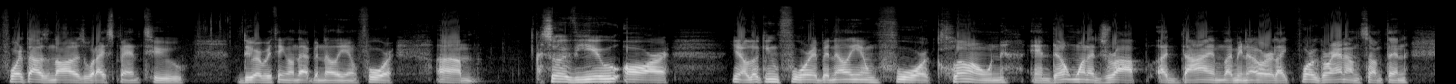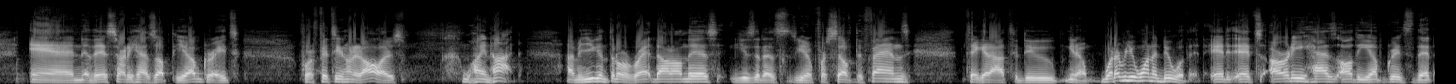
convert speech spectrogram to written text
$4,000 what I spent to do everything on that Benelli M4. Um, so if you are you know, looking for a Benelli M4 clone and don't want to drop a dime, I mean, or like four grand on something, and this already has up the upgrades for $1,500, why not? I mean, you can throw a rat down on this, use it as, you know, for self-defense, take it out to do, you know, whatever you want to do with it. It it's already has all the upgrades that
